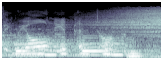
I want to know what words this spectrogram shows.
think we all need a pep talk.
